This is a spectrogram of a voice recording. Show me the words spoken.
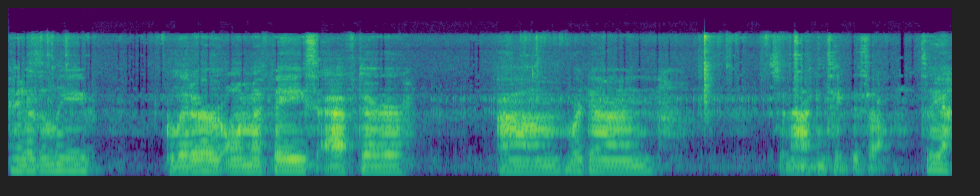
And it doesn't leave glitter on my face after um, we're done. So now I can take this out. So yeah,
